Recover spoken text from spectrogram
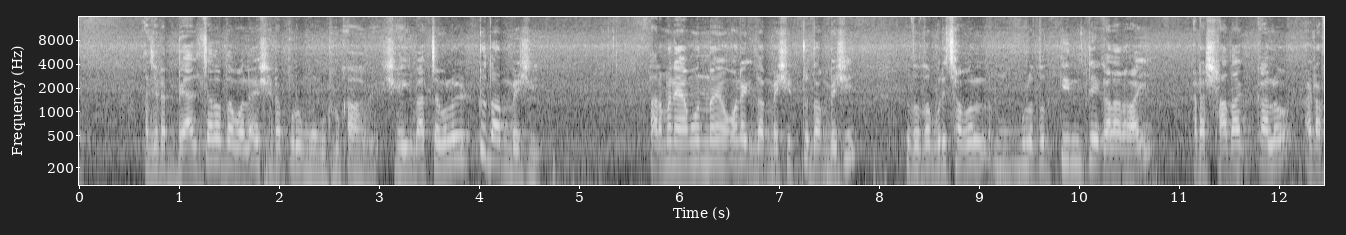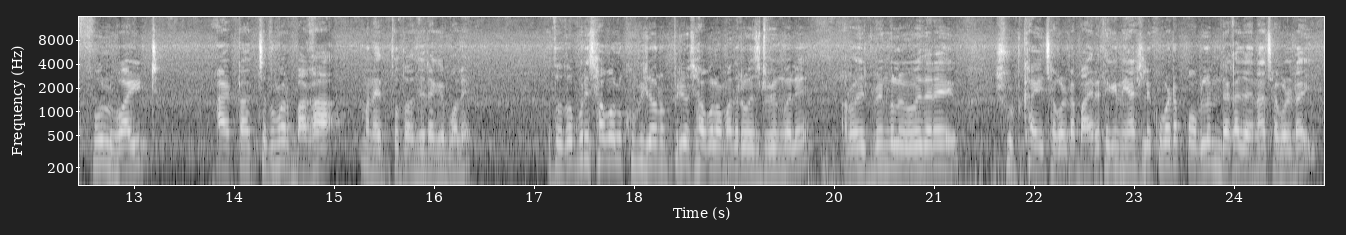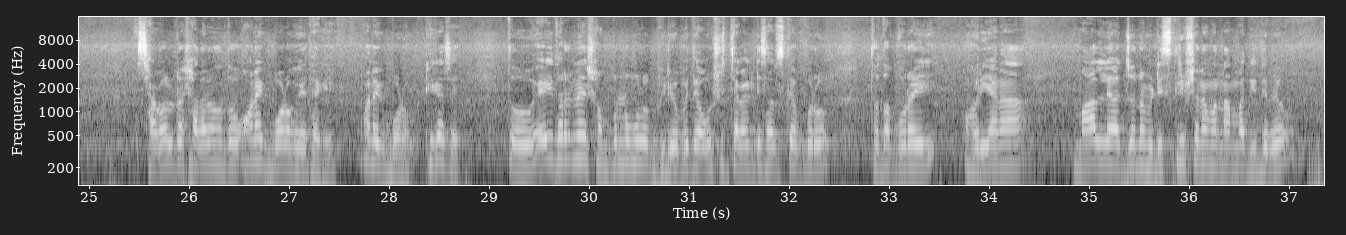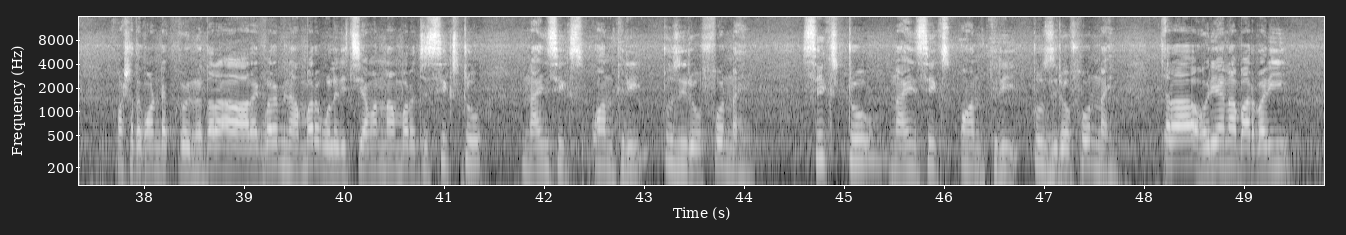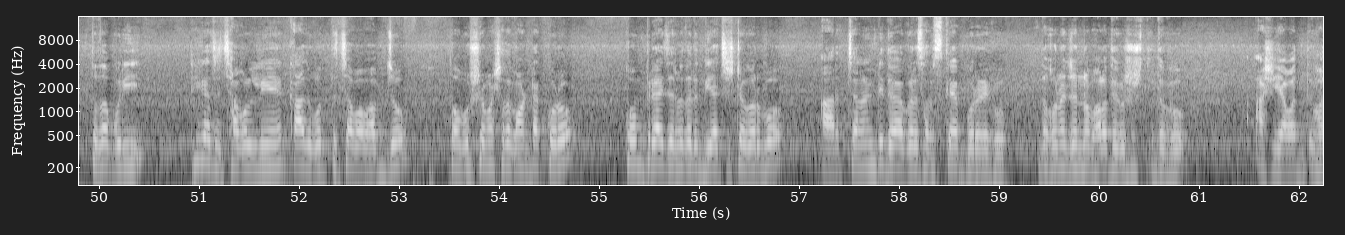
আর যেটা বেলচা তোতা বলে, সেটা পুরো মুখ ঢুকা হবে। সেই বাচ্চাগুলোর একটু দাম বেশি। তার মানে এমন নয়, অনেক দাম বেশি, একটু দাম বেশি। তো তোতাপুরি ছাগল মূলত তিনটে কালার হয়। একটা সাদা, কালো, একটা ফুল হোয়াইট আর একটা হচ্ছে তোমার বাঘা মানে তোতা যেটাকে বলে। তো তোতাপুরি ছাগল খুবই জনপ্রিয় ছাগল আমাদের ওয়েস্ট বেঙ্গলে আর ওয়েস্ট বেঙ্গলের ওয়েদারে শ্যুট খাই, ছাগলটা বাইরে থেকে নিয়ে আসলে খুব একটা প্রবলেম দেখা যায় না ছাগলটাই। ছাগলটা সাধারণত অনেক বড় হয়ে থাকে, অনেক বড়, ঠিক আছে? তো এই ধরনের সম্পূর্ণমূলক ভিডিও পেতে অবশ্যই চ্যানেলটি সাবস্ক্রাইব করো। তোতাপুরাই হরিয়ানা, মাল নেওয়ার জন্য আমি ডিসক্রিপশানে আমার নাম্বার দিয়ে দেবেও। আমার সাথে কন্ট্যাক্ট করে নিও। তারা আর একবার আমি নাম্বারও বলে দিচ্ছি। আমার নাম্বার হচ্ছে six two nine six one three two zero four nine six two nine six one three two zero four nine. যারা হরিয়ানা, বারবারি, তোতাপুরি, ঠিক আছে, ছাগল নিয়ে কাজ করতে চাওয়া ভাবছ, তো অবশ্যই আমার সাথে কন্ট্যাক্ট করো। কম প্রাইজের ভেতরে দেওয়ার চেষ্টা করব। আর চ্যানেলটি দয়া করে সাবস্ক্রাইব করে রেখো। তখনের জন্য ভালো থেকো, সুস্থ থেকো। আসি আবার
